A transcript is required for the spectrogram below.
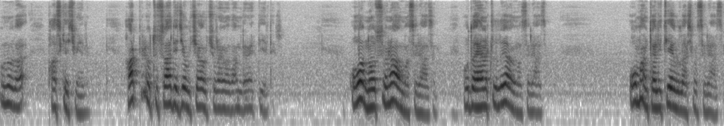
Bunu da pas geçmeyelim. Harp pilotu sadece uçağı uçuran adam demek değildir. O nosyonu alması lazım. O dayanıklılığı alması lazım. O mantaliteye ulaşması lazım.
